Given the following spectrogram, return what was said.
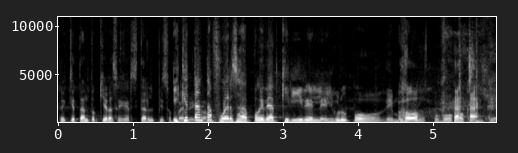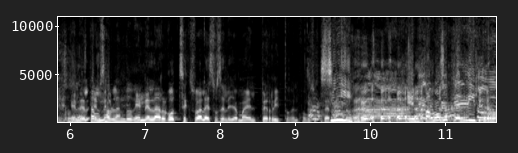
de qué tanto quieras ejercitar el piso ¿Y qué tanta fuerza puede adquirir el, el grupo de músculos pubocoxígeos? O sea, el, estamos en- hablando de... en el argot sexual a eso se le llama el perrito, el famoso perrito. Sí, el famoso perrito.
